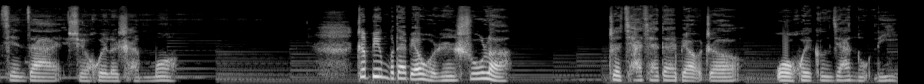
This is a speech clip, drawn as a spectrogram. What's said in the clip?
现在学会了沉默。这并不代表我认输了，这恰恰代表着我会更加努力。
